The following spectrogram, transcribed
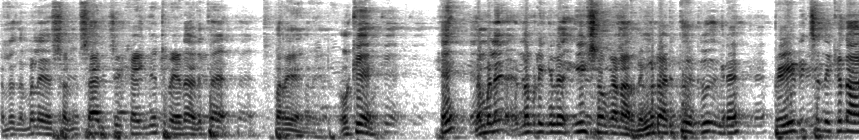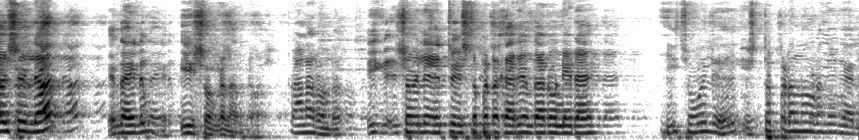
അല്ല നമ്മൾ സംസാരിച്ച് കഴിഞ്ഞിട്ട് വേണം അടുത്ത പറയാനായിട്ട്. ഓക്കെ ഏ? നമ്മൾ നമ്മളിങ്ങനെ ഈ ഷോ കാണാറുണ്ട്. ഇങ്ങോട്ട് അടുത്ത് നിൽക്കും ഇങ്ങനെ പേടിച്ച് നിൽക്കേണ്ട ആവശ്യമില്ല. എന്തായാലും ഈ ഷോ കാണാറുണ്ടോ? കാണാറുണ്ട്. ഈ ഷോയിലെ ഏറ്റവും ഇഷ്ടപ്പെട്ട കാര്യം എന്താണ് ഉണ്ണിയുടെ? ഈ ഷോയിൽ ഇഷ്ടപ്പെടുന്ന പറഞ്ഞു കഴിഞ്ഞാൽ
